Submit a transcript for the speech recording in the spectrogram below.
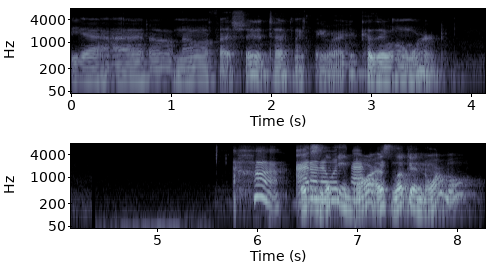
yeah, I don't know if I should technically, right? Because it won't work. Huh. I it's don't know what's happening. Nor- it's looking normal.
